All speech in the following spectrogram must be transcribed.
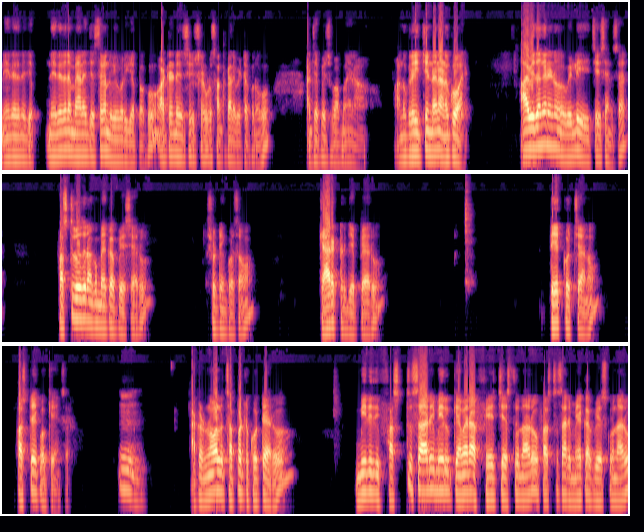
నేను ఏదైనా చెప్ నేను ఏదైనా మేనేజ్ చేస్తాగా నువ్వు ఎవరికి చెప్పకు. అటెండెన్స్ ఇష్టం కూడా సంతకాలు పెట్టకు నువ్వు అని చెప్పేసి బాబు ఆయన అనుగ్రహించిండని అనుకోవాలి. ఆ విధంగా నేను వెళ్ళి చేశాను సార్. ఫస్ట్ రోజు నాకు మేకప్ వేశారు. షూటింగ్ కోసం క్యారెక్టర్ చెప్పారు. టేక్ వచ్చాను. First take okay sir. అక్కడ ఉన్న వాళ్ళు చప్పట్లు కొట్టారు. మీరు ఇది ఫస్ట్ సారి మీరు కెమెరా ఫేస్ చేస్తున్నారు ఫస్ట్ సారి మేకప్ వేసుకున్నారు.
